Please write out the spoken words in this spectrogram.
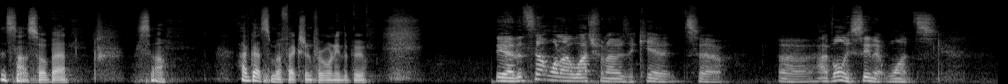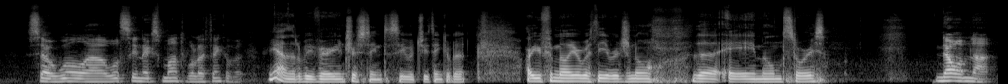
it's not so bad. So, I've got some affection for Winnie the Pooh. Yeah, that's not one I watched when I was a kid. So uh, I've only seen it once. So we'll uh, we'll see next month what I think of it. Yeah, that'll be very interesting to see what you think of it. Are you familiar with the original, the A. A. Milne stories? No, I'm not.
